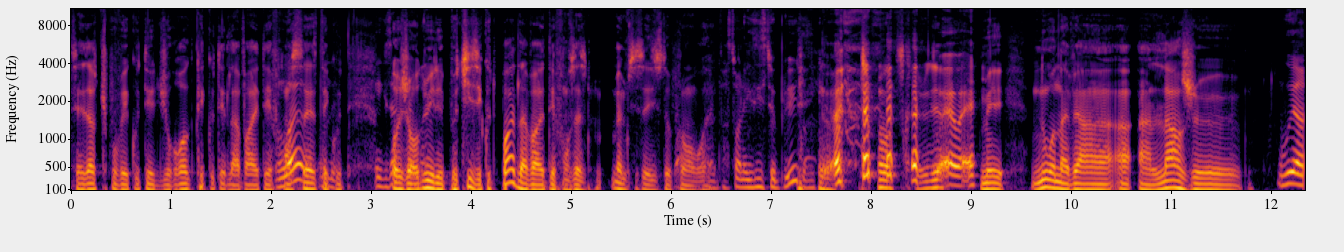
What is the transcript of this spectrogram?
C'est-à-dire que tu pouvais écouter du rock, t'écouter de la variété française. Exactement. Aujourd'hui, les petits, ils écoutent pas de la variété française, même si ça n'existe plus en De vrai. toute façon, n'existe plus. donc, tu vois ce que je veux dire? Ouais, ouais. Mais nous, on avait un, un- un large, euh, Oui, un,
